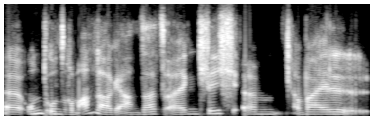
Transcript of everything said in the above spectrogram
äh, und unserem Anlageansatz eigentlich, ähm, weil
